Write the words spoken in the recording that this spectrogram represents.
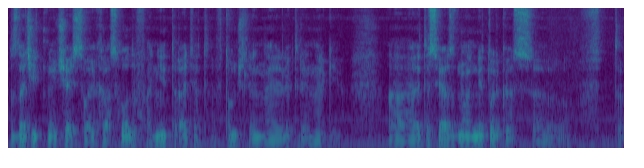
значительную часть своих расходов они тратят в том числе на электроэнергию. А, это связано не только с так,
